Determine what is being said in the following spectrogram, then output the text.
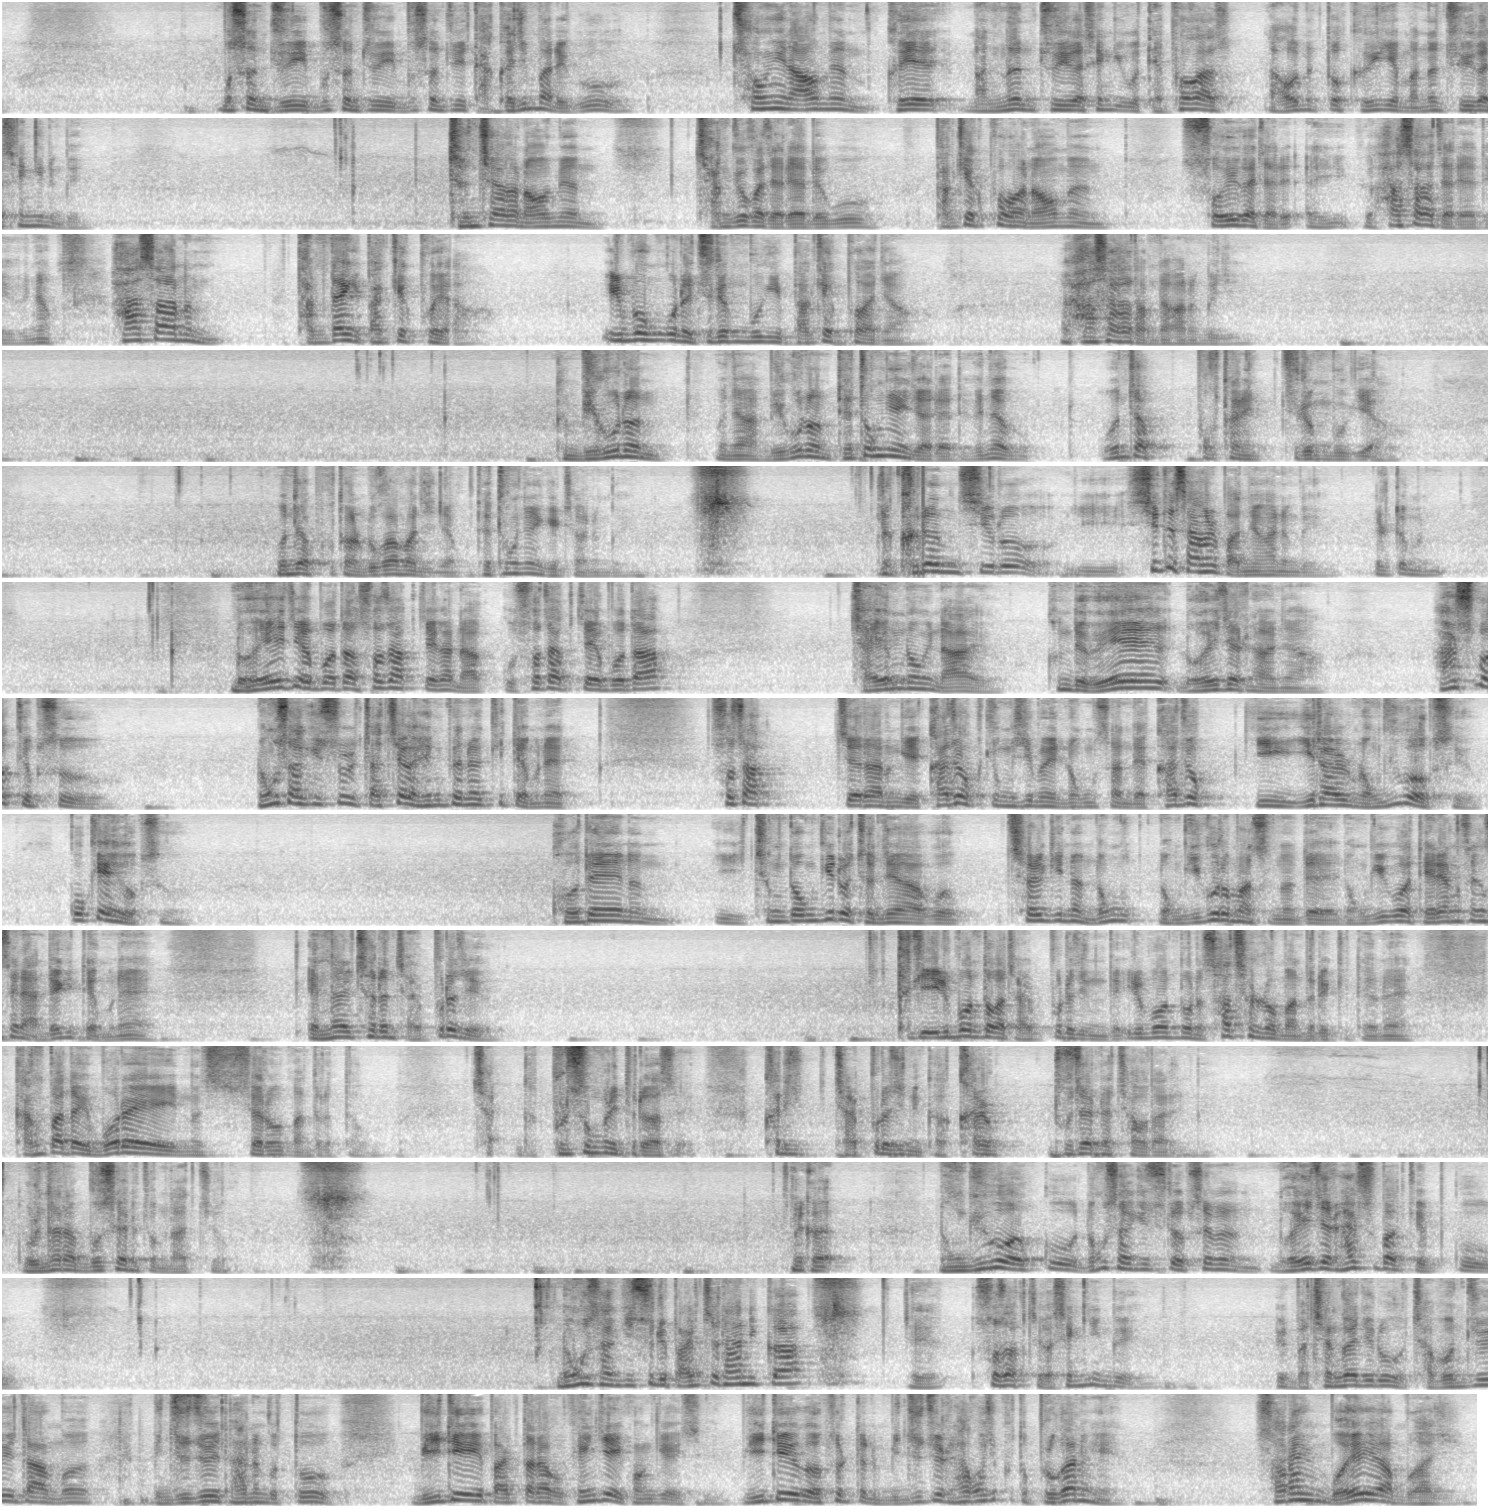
무슨 주의, 무슨 주의, 무슨 주의 다 거짓말이고 총이 나오면 그에 맞는 주의가 생기고 대포가 나오면 또 그게 맞는 주의가 생기는 거예요. 전차가 나오면 장교가 잘해야 되고 박격포가 나오면 소위가 잘해, 그 하사가 잘해야 돼요. 그냥 하사는 담당이 박격포야. 일본군의 주력 무기 박격포 아니야. 하사가 담당하는 거지. 그 미군은 뭐냐? 미군은 대통령이 잘해야 돼. 왜냐? 원자 폭탄이 주력 무기야. 원자 폭탄을 누가 만지냐고 대통령이 결정하는 거예요. 그런 식으로 이 시대상을 반영하는 거예요. 예를 들면 노예제보다 소작제가 낫고 소작제보다 자영농이 나아요. 근데 왜 노예제를 하냐? 할 수밖에 없어. 농사 기술 자체가 형편없기 때문에 소작제라는 게 가족 중심의 농사인데 가족이 일할 농기가 없어요. 꽃게가 없어. 고대에는 이 청동기로 전쟁하고 철기는 농, 농기구로만 썼는데 농기구가 대량 생산이 안 되기 때문에 옛날처럼 잘 부러져요. 특히 일본도가 잘 부러지는데 일본도는 사철로 만들었기 때문에 강바닥에 모래에 있는 쇠로 만들었다고. 자, 그 불순물이 들어가서 칼이 잘 부러지니까 칼을 두 자리나 차고 다니는 거예요. 우리나라 무쇠는 좀 낫죠. 그러니까 농기구가 없고 농사기술이 없으면 노예제를 할 수밖에 없고 농사기술이 발전하니까 소작제가 생긴 거예요. 마찬가지로 자본주의다, 뭐, 민주주의다 하는 것도 미디어의 발달하고 굉장히 관계가 있어요. 미디어가 없을 때는 민주주의를 하고 싶어도 불가능해요. 사람이 뭐 해야 뭐 하지.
